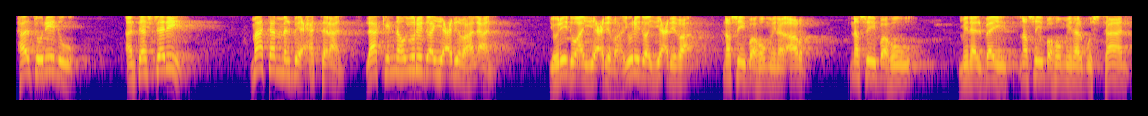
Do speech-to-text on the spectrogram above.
هل تريد أن تشتري؟ ما تم البيع حتى الآن لكنه يريد أن يعرضها الآن. يريد أن يعرضها يريد أن يعرض نصيبه من الأرض نصيبه من البيت نصيبه من البستان.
